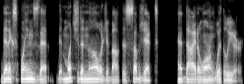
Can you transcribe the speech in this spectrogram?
then explains that, that much of the knowledge about this subject had died along with Leir.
